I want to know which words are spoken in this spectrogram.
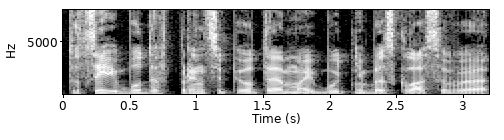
то це і буде, в принципі, оте майбутнє безкласове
